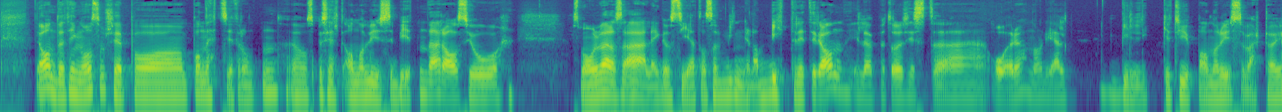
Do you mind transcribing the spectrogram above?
Det er andre ting også som skjer på, på nettsidefronten, og spesielt analysebiten. Der er altså jo så må vi være så ærlige og si at vi har vingla bitte lite grann i løpet av det siste året når det gjelder hvilke typer analyseverktøy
